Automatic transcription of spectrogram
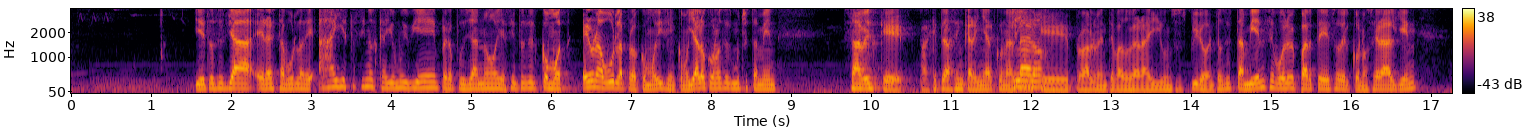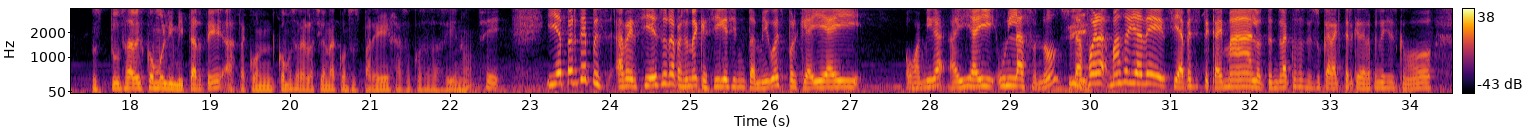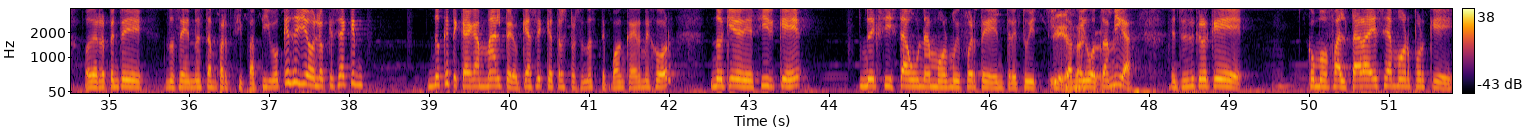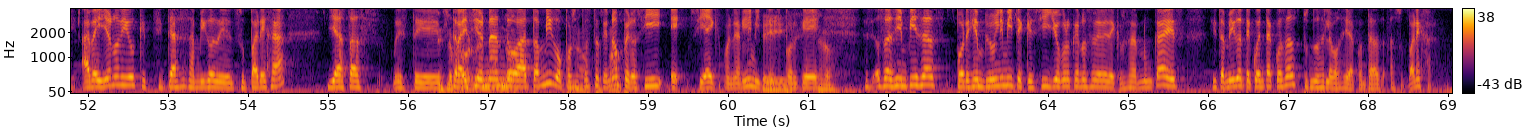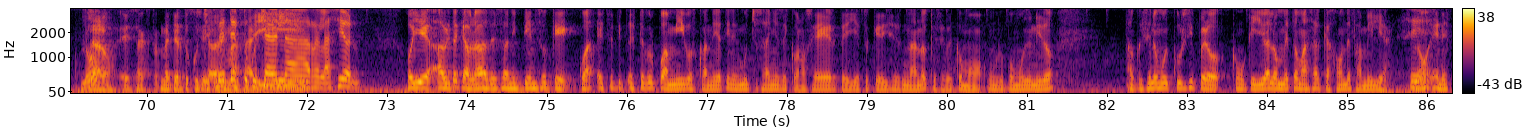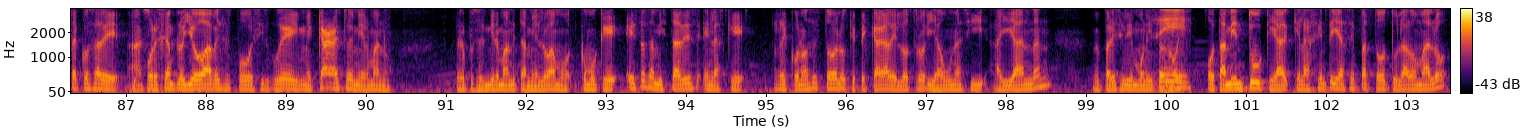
Y entonces ya era esta burla de, ay, esta sí nos cayó muy bien, pero pues ya no, y así. Entonces, como era una burla, pero como dicen, como ya lo conoces mucho también, sabes que para qué te vas a encariñar con alguien Claro. que probablemente va a durar ahí un suspiro. Entonces también se vuelve parte de eso del conocer a alguien. Pues tú sabes cómo limitarte hasta con cómo se relaciona con sus parejas o cosas así, ¿no? Sí. Y aparte, pues, a ver, si es una persona que sigue siendo tu amigo, es porque ahí hay. O amiga, ahí hay un lazo, ¿no? Sí. O sea, fuera, más allá de si a veces te cae mal o tendrá cosas de su carácter que de repente dices como. O de repente, no sé, no es tan participativo. Qué sé yo, lo que sea que. No que te caiga mal, pero que hace que otras personas te puedan caer mejor. No quiere decir que no exista un amor muy fuerte entre tú y, tu amigo o tu sí. amiga. Entonces creo que como faltar a ese amor porque, a ver, yo no digo que si te haces amigo de su pareja ya estás este Es traicionando a tu amigo, por No, supuesto pues que no, no. pero sí eh, sí hay que poner límites Sí, porque claro. O sea, si empiezas, por ejemplo, un límite que sí yo creo que no se debe de cruzar nunca es si tu amigo te cuenta cosas, pues no se le vas a ir a contar a su pareja, ¿no? Claro. Exacto. Meter tu Sí. cuchara. Meter Además, tu cuchara ahí- en la relación. Oye, ahorita que hablabas de eso, Ani, pienso que este, tip- este grupo de amigos, cuando ya tienes muchos años de conocerte y esto que dices, Nando, que se ve como un grupo muy unido, aunque siendo muy cursi, pero como que yo ya lo meto más al cajón de familia, Sí. ¿no? En esta cosa de, pues, Ah, sí. por ejemplo, yo a veces puedo decir, güey, me caga esto de mi hermano, pero pues es mi hermano y también lo amo. Como que estas amistades en las que reconoces todo lo que te caga del otro y aún así ahí andan, me parece bien bonito, Sí. ¿no? O también tú, que, que la gente ya sepa todo tu lado malo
